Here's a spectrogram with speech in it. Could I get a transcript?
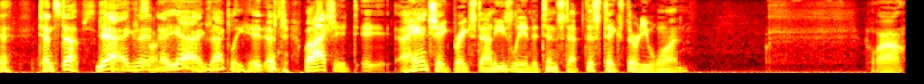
Ten steps. yeah, exactly. Yeah, exactly. It, it- well, actually, it, it, a handshake breaks down easily into ten step. This takes thirty-one. Wow.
